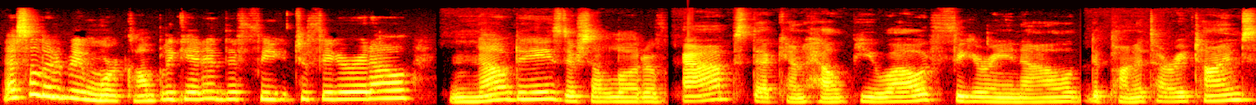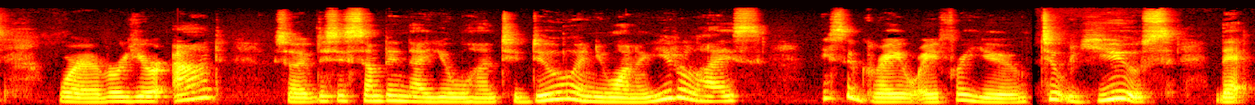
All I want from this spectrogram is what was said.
That's a little bit more complicated to, to figure it out. Nowadays, there's a lot of apps that can help you out figuring out the planetary times wherever you're at. So if this is something that you want to do and you want to utilize, it's a great way for you to use the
